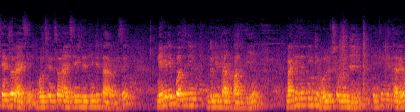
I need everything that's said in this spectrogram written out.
sensor IC Hall sensor IC যে তিনটি তার রয়েছে নেগেটিভ পজিটিভ দুটি তার বাদ দিয়ে বাকি যে তিনটি হলুদ সবুজ দিয়ে এই তিনটি তারেও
